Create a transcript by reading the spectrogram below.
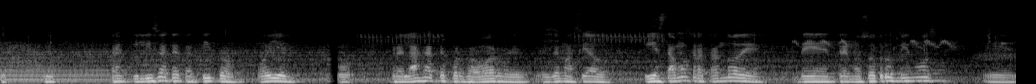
te- te- tranquilízate tantito, oye, relájate por favor, es, es demasiado. Y estamos tratando de, de entre nosotros mismos eh,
